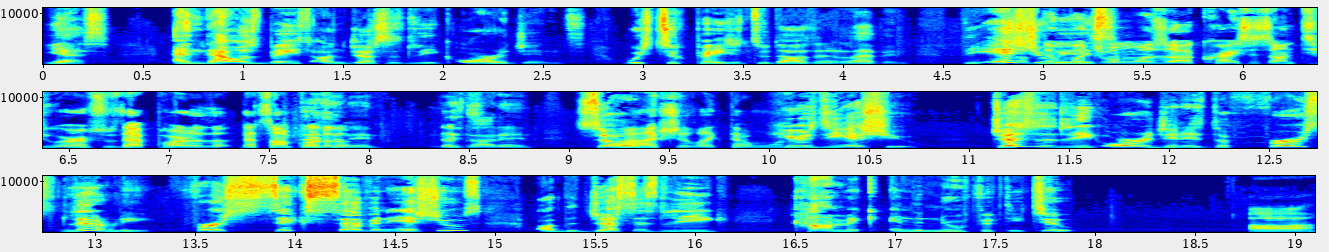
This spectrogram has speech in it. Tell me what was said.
Yes. And that was based on Justice League Origins, which took place in 2011. The issue then is which one was uh, Crisis on Two Earths? Was that part of the? That's not part of the. in. that's- It's not in. So I actually like that one. here's the issue: Justice League Origin is the first, literally first six, seven issues of the Justice League comic in the New Fifty Two. uh,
